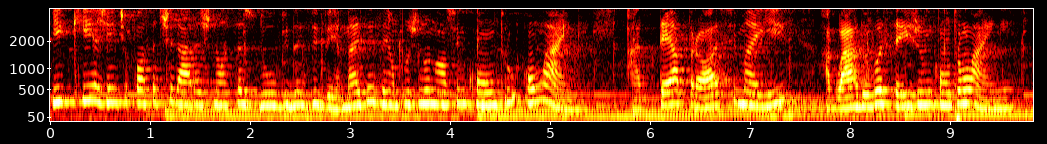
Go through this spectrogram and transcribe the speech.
e que a gente possa tirar as nossas dúvidas e ver mais exemplos no nosso encontro online. Até a próxima e aguardo vocês no encontro online.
